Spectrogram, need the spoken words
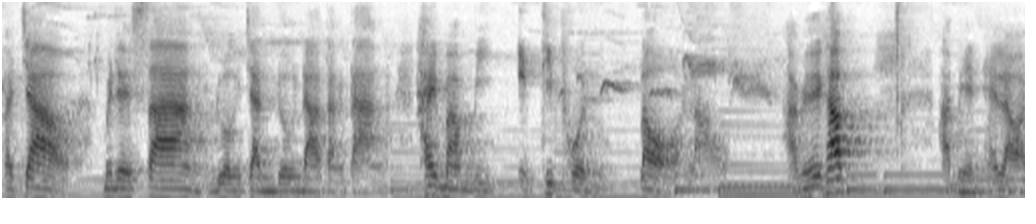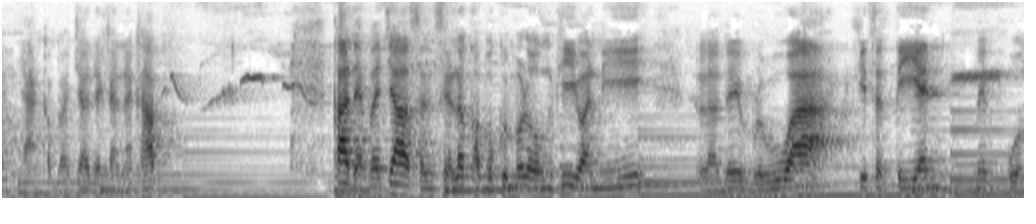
พระเจ้าไม่ได้สร้างดวงจันทร์ดวงดาวต่างๆ ให้มามีอิทธิพลต่อเราอาเมนไหมครับอาเมนให้เราอธิษฐานกับพระเจ้าด้วยกันนะครับข้าแต่พระเจ้าสรรเสริญและขอบพระคุณพระองค์ที่วันนี้ เราได้รู้ว่าคริสเตียนไม่ควร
